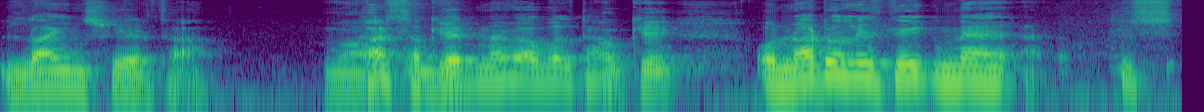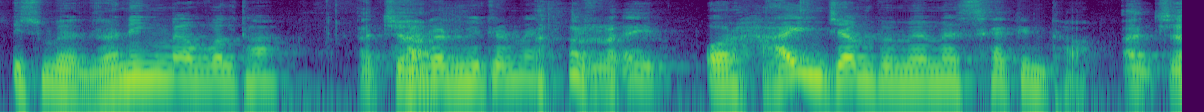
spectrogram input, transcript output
لائن شیئر تھا۔ ہر سبجیکٹ میں اول تھا۔ اور ناٹ اونلی تھنک میں اس میں رننگ میں اول تھا۔ اچھا۔ ہنڈریڈ میٹر میں۔ اور ہائی جمپ میں میں سیکنڈ تھا۔ اچھا۔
